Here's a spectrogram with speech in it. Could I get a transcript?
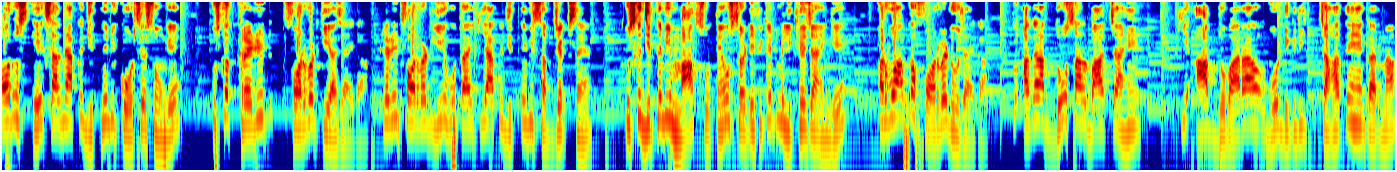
और उस एक साल में आपके जितने भी कोर्सेस होंगे, उसका क्रेडिट फॉरवर्ड किया जाएगा। क्रेडिट फॉरवर्ड ये होता है कि आपके जितने भी सब्जेक्ट्स हैं, उसके जितने भी मार्क्स होते हैं वो सर्टिफिकेट में लिखे जाएँगे और वो आपका फॉरवर्ड हो जाएगा। तो अगर आप दो साल बाद चाहें कि आप दोबारा वो डिग्री चाहते हैं करना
